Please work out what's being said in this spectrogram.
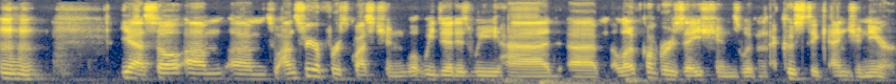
mm-hmm. Yeah, so um, um, to answer your first question, what we did is we had uh, a lot of conversations with an acoustic engineer,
